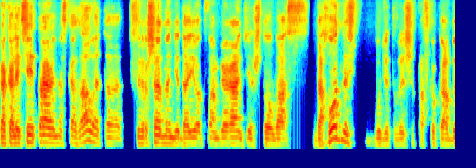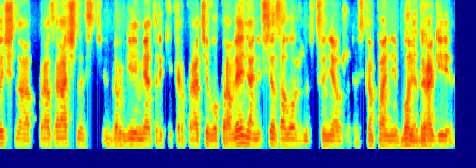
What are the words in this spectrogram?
Как Алексей правильно сказал, это совершенно не дает вам гарантии, что у вас доходность будет выше, поскольку обычно прозрачность и другие метрики корпоративного управления, они все заложены в цене уже, то есть компании более дорогие.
